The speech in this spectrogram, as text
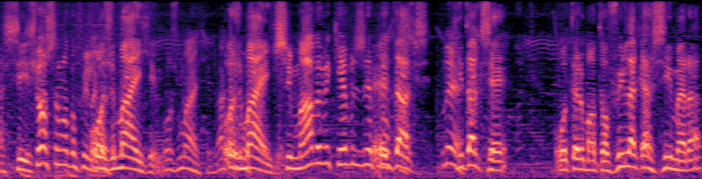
assist; assist. Ποιος τερματοφύλακας; Ο Σμάιχελ. Ο Σμάιχελ. Ο Ακριβώς. Σμάιχελ. Σημάδευε και έβριζε Ε, παίχτες. Εντάξει, Ναι. κοίταξε. Ο τερματοφύλακας σήμερα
